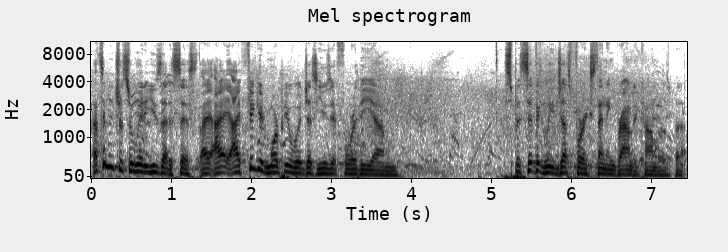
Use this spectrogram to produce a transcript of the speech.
That's an interesting way to use that assist. I, I, I figured more people would just use it for the, um, specifically just for extending grounded combos, but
